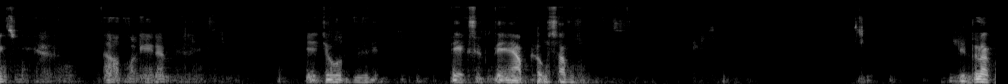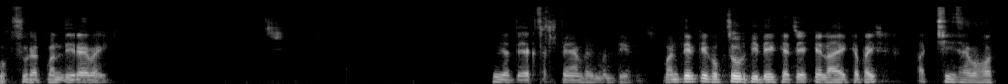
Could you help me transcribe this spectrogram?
नाम वगैरह ये जो देख सकते हैं आप लोग सब। कितना खूबसूरत मंदिर है भाई। ये देख सकते हैं भाई मंदिर। मंदिर की खूबसूरती देख देखने लायक है भाई। अच्छी है बहुत।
